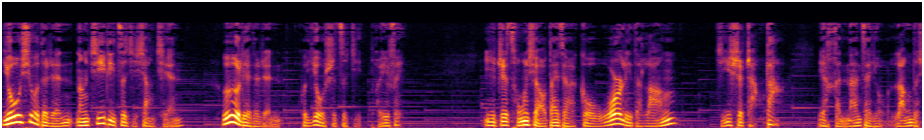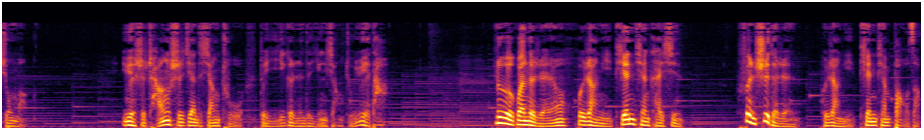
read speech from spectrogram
优秀的人能激励自己向前，恶劣的人会诱使自己颓废。一只从小待在狗窝里的狼，即使长大，也很难再有狼的凶猛。越是长时间的相处，对一个人的影响就越大。乐观的人会让你天天开心，愤世的人会让你天天暴躁。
